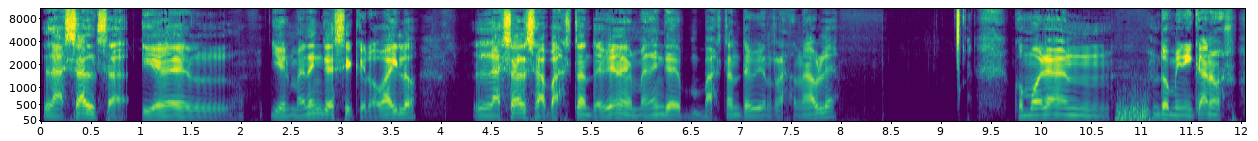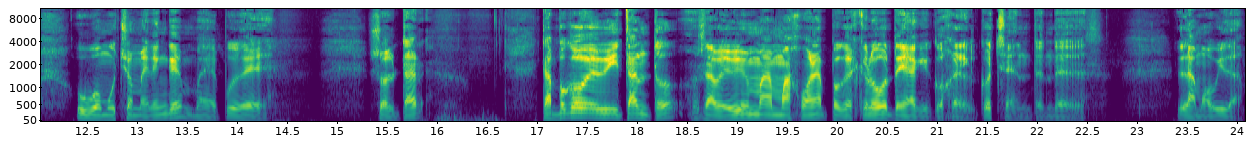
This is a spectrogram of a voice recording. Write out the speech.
la salsa y el, y el merengue sí que lo bailo. La salsa bastante bien, el merengue bastante bien razonable. Como eran dominicanos, hubo mucho merengue, me pude soltar Tampoco bebí tanto, o sea, bebí más, más Juana porque es que luego tenía que coger el coche, ¿entendés? La movida.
